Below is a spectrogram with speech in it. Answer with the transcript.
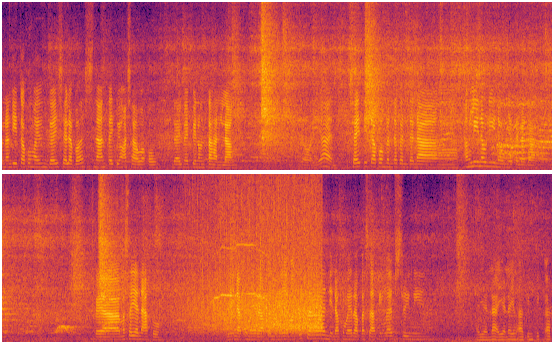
Nandito ako ngayon guys sa labas. Naantay ko yung asawa ko dahil may pinuntahan lang. So ayan. Excited ako ang ganda-ganda ng ang linaw-linaw niya talaga. Kaya masaya na ako. Hindi na ako mahirapan mamaya magbasa. Hindi na ako mahirapan sa aking live streaming. Ayan na, ayan na yung aking pick up.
